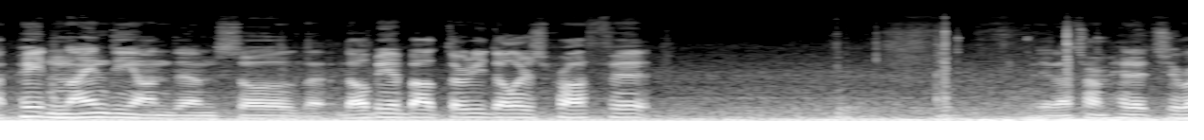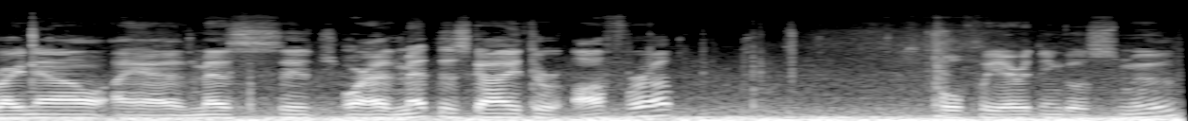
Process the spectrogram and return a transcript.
I paid 90 on them, so that, that'll be about $30 profit. Yeah, that's where I'm headed to right now. I had message or I had met this guy through OfferUp. Hopefully everything goes smooth.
